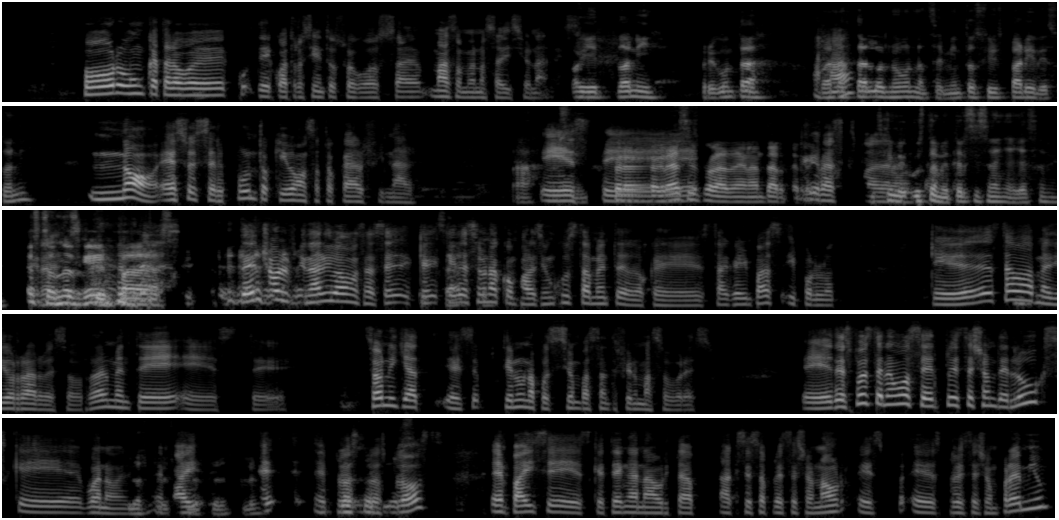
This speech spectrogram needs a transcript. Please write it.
por un catálogo de, de 400 juegos ah, más o menos adicionales. Oye, Tony, Pregunta, ¿van Ajá. a estar los nuevos lanzamientos First Party de Sony? No, eso es el punto que íbamos a tocar al final. Ah. Este, Pero gracias por adelantarte. Rick. gracias por Es que me gusta meter cizaña, ya saben. Esto no es Game Pass. De hecho, al final íbamos a hacer, que- quería hacer una comparación justamente de lo que está Game Pass y por lo que estaba medio raro eso. Realmente, este, Sony ya eh, tiene una posición bastante firme sobre eso. Eh, después tenemos el PlayStation Deluxe, que bueno, en, en países que tengan ahorita acceso a PlayStation Now es, es PlayStation Premium,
